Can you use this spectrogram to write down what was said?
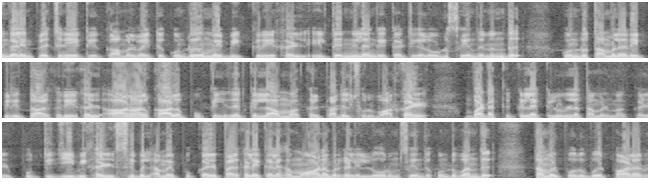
எங்களின் பிரச்சனையை தீர்க்காமல் வைத்துக்கொண்டு எம்மை விற்கிறீர்கள் தென்னிலங்கை கட்சிகளோடு சேர்ந்து நின்று கொண்டு தமிழரை பிரித்தாள்கிறீர்கள். ஆனால் காலப்போக்கில் இதற்கெல்லாம் மக்கள் பதில் சொல்வார்கள். வடக்கு கிழக்கில் உள்ள தமிழ் மக்கள் புத்திஜீவிகள் சிவில் அமைப்புகள் பல்கலைக்கழக மாணவர்கள் எல்லோரும் சேர்ந்து கொண்டு வந்து தமிழ் பொது வேட்பாளர்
